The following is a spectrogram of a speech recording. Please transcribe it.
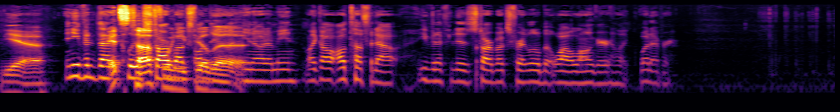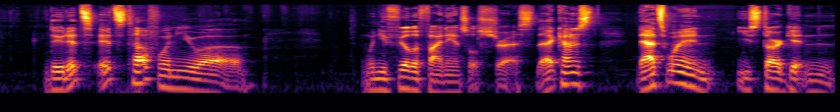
yeah. And even if that It's includes Starbucks, I'll do the- it. You know what I mean? Like I'll, I'll tough it out, even if it is Starbucks for a little bit while longer. Like whatever. Dude, it's it's tough when you uh when you feel the financial stress. That kind of that's when you start getting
